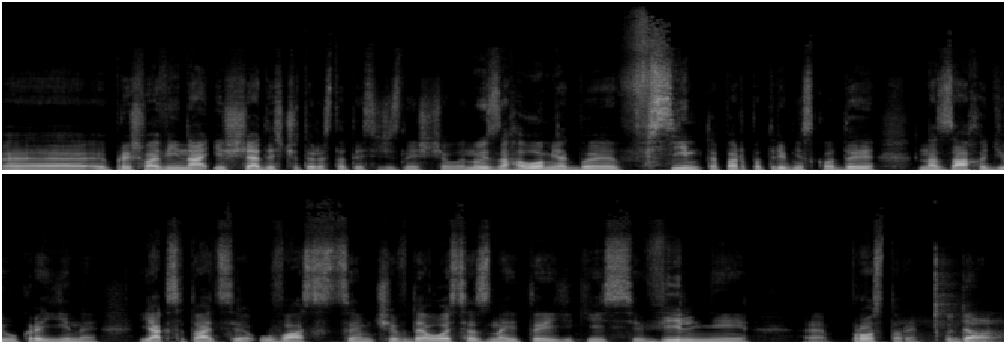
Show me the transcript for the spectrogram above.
е, прийшла війна і ще десь 400 тисяч знищили. Ну і загалом, якби всім тепер потрібні склади на заході України. Як ситуація у вас з цим? Чи вдалося знайти якісь вільні е, простори? Да.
